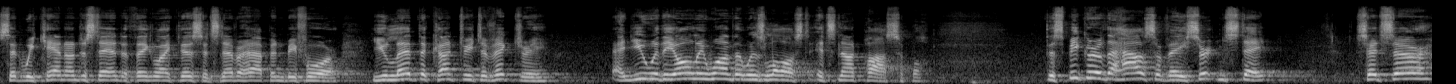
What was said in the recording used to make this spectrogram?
said, We can't understand a thing like this. It's never happened before. You led the country to victory and you were the only one that was lost. It's not possible. The Speaker of the House of a certain state said, Sir,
